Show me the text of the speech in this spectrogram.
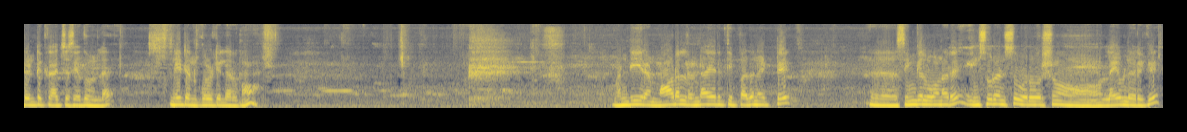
டென்ட்டு கிராச்சஸ் எதுவும் இல்லை. நீட் அண்ட் குவாலிட்டியில் இருக்கும். வண்டி மாடல் ரெண்டாயிரத்தி பதினெட்டு சிங்கிள் ஓனரு இன்சூரன்ஸு ஒரு வருஷம் லைவில் இருக்குது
